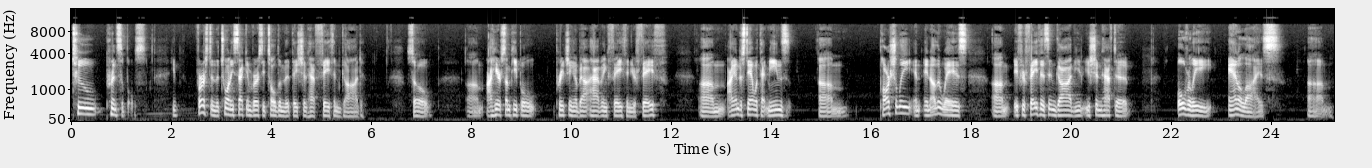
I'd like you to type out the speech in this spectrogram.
two principles. He first in the 22nd verse he told them that they should have faith in God. So um, I hear some people preaching about having faith in your faith. Um, I understand what that means um, partially. In, in other ways, um, if your faith is in God, you, you shouldn't have to overly analyze um,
